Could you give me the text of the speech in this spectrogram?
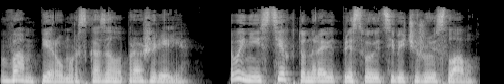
вам первому рассказала про ожерелье. Вы не из тех, кто норовит присвоить себе чужую славу».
